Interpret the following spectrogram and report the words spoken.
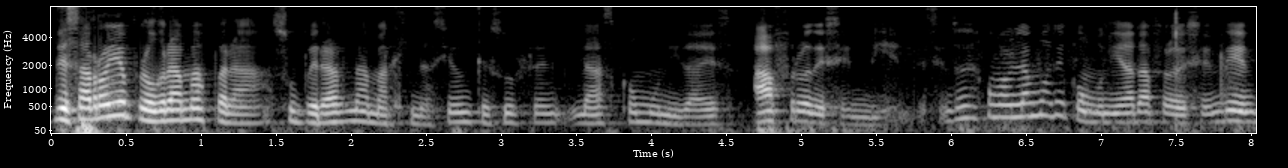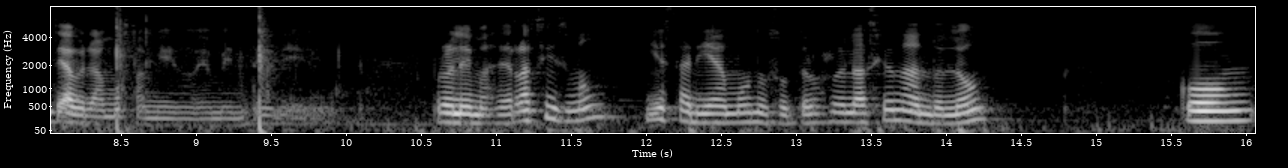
Desarrolla programas para superar la marginación que sufren las comunidades afrodescendientes. Entonces, como hablamos de comunidad afrodescendiente, hablamos también, obviamente, de problemas de racismo y estaríamos nosotros relacionándolo con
